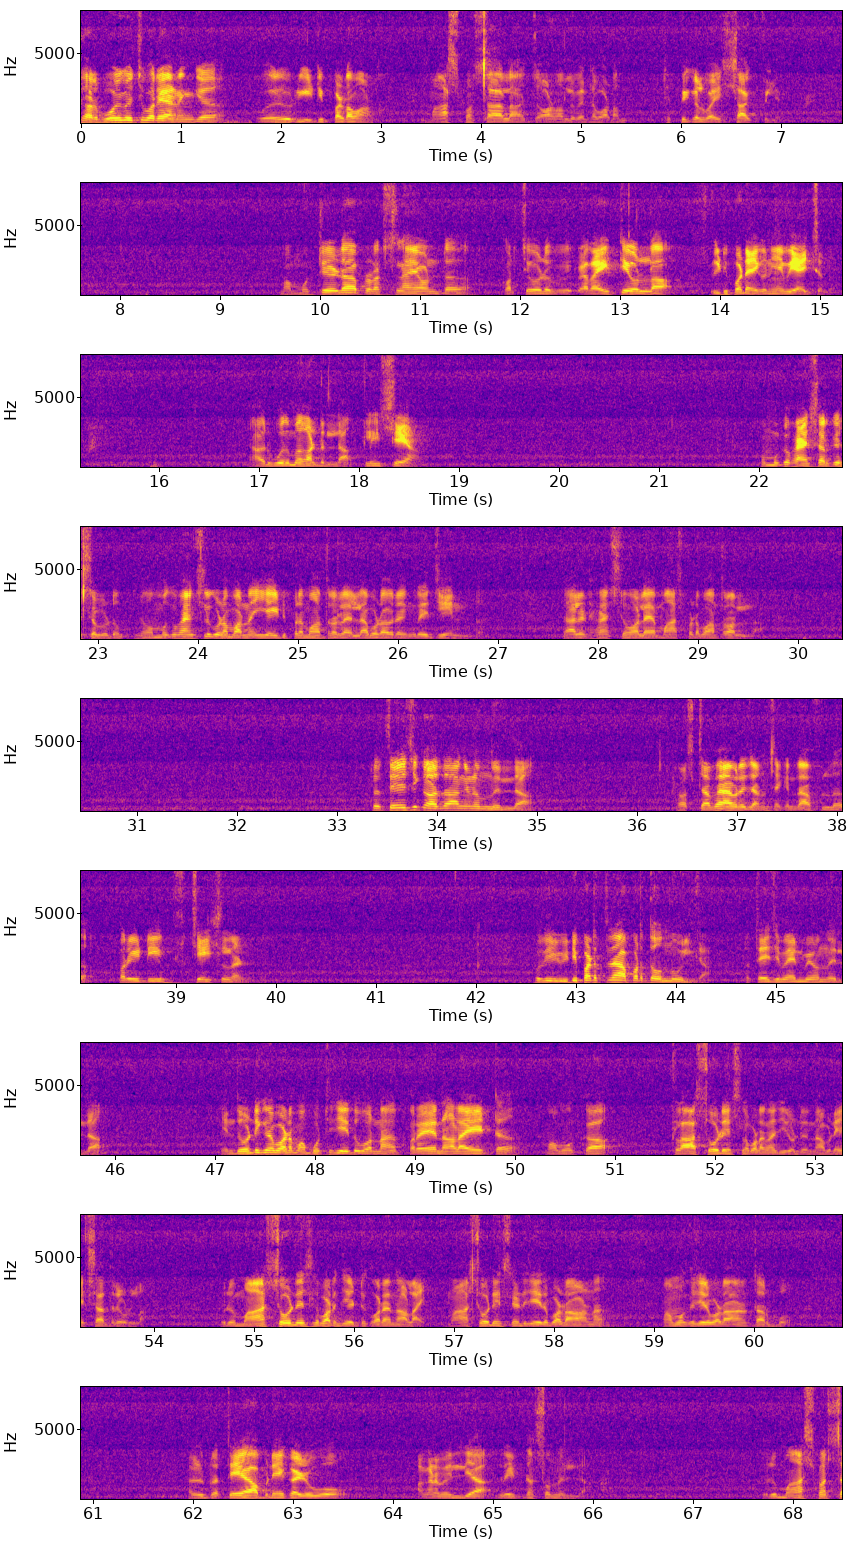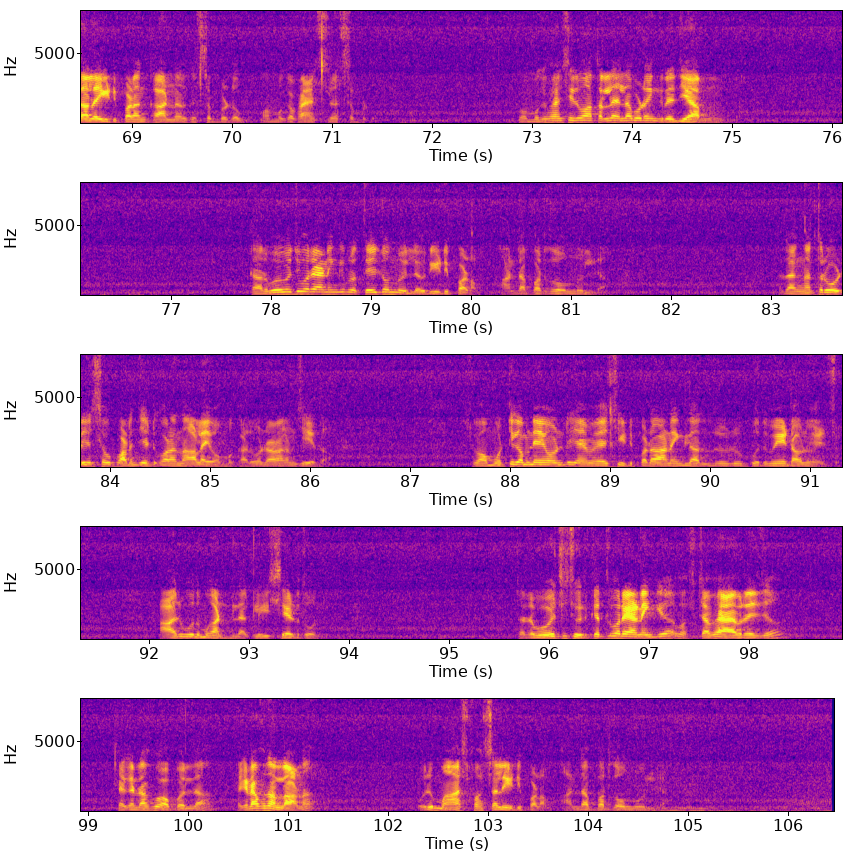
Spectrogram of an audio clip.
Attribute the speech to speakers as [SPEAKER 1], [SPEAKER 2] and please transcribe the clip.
[SPEAKER 1] ടർബോയെ വെച്ച് പറയുകയാണെങ്കിൽ വേറൊരു ഇടിപ്പടമാണ് മാസ് മസാല ജോണറിൽ വരുന്ന പടം. Typical Vaishakh film. മമ്മൂട്ടിയുടെ പ്രൊഡക്ഷൻ ആയതുകൊണ്ട് കുറച്ചുകൂടി വെറൈറ്റിയുള്ള ഇടിപ്പടമായിരിക്കും ഞാൻ വിചാരിച്ചത്. ആ ഒരു പുതുമ കണ്ടില്ല ക്ലീശയാണ്. നമുക്ക് ഫാൻസുകാർക്ക് ഇഷ്ടപ്പെടും. നമുക്ക് ഫാൻസിൽ ഗുണം പറഞ്ഞാൽ ഈ ഇടിപ്പടം മാത്രമല്ല എല്ലാ പടം അവരെ എൻകറേജ് ചെയ്യുന്നുണ്ട്. ലാലേട്ട ഫാൻസിന് പോലെ മാസ് പടം മാത്രമല്ല. പ്രത്യേകിച്ച് കഥ അങ്ങനെയൊന്നുമില്ല ഫസ്റ്റ് ഹാഫ് ആവറേജ് ആണ്. സെക്കൻഡ് ഹാഫിൽ കുറേ ടീം ചേച്ചിലുണ്ട് ഒരു ഇടിപ്പടത്തിന് അപ്പുറത്ത് ഒന്നുമില്ല. പ്രത്യേകിച്ച് മേന്മയൊന്നുമില്ല. എന്തുകൊണ്ട് പടം മമ്മൂട്ടി ചെയ്തു പറഞ്ഞാൽ കുറേ നാളായിട്ട് മമ്മൂക്ക ക്ലാസ് ഓഡിയൻസിൽ പടങ്ങൾ ചെയ്തുകൊണ്ടിരുന്നത് അഭിനയിച്ചാത്രയുള്ള ഒരു മാസ് ഓഡിയൻസിൽ പടം ചെയ്തിട്ട് കുറേ നാളായി. മാസ് ഓഡിയൻസിന് വേണ്ടി ചെയ്ത പടമാണ് മമ്മൂക്ക ചെയ്ത പടമാണ് ടർബോ അതിൽ പ്രത്യേക അഭിനയ കഴിവോ അങ്ങനെ വലിയ ഗ്രേറ്റ്നെസ് ഒന്നുമില്ല. ഒരു മാസ് മസാല ഇടിപ്പടം കാണുന്നവർക്ക് ഇഷ്ടപ്പെടും മമ്മൂക്ക ഫാൻസിനും ഇഷ്ടപ്പെടും. മമ്മൂക്ക ഫാൻസിന് മാത്രമല്ല എല്ലാ പടവും എൻകറേജ് ചെയ്യാറുണ്ട്. ടർബോ വെച്ച് പറയുകയാണെങ്കിൽ പ്രത്യേകിച്ചൊന്നുമില്ല ഒരു ഇടിപ്പടം. അതിന്റെ അപ്പുറത്തൊന്നുമില്ല അത് അങ്ങനത്തെ ഒരു ഓഡിയൻസ് പടം ചെയ്തിട്ട് കുറേ നാളായി നമുക്ക് അതുകൊണ്ടാണ് അങ്ങനെ ചെയ്തത്. പക്ഷെ മമ്മൂട്ടി കമ്പനി ആയതുകൊണ്ട് ഞാൻ വിചാരിച്ചു ഇടിപ്പടം ആണെങ്കിൽ അതിലൊരു പുതുമയുണ്ടാവുമെന്ന് വിചാരിച്ചു. ആ ഒന്നും കണ്ടില്ല. ക്ലീശയായിട്ട് തോന്നി. ടർബോ വെച്ച് ചുരുക്കത്തിൽ പറയുകയാണെങ്കിൽ first half average second half കുഴപ്പമില്ല. സെക്കൻഡ് ഹാഫ് നല്ലതാണ്. ഒരു മാസ് മസാല ഇടിപ്പടം. അതിന്റെ അപ്പുറത്തൊന്നുമില്ല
